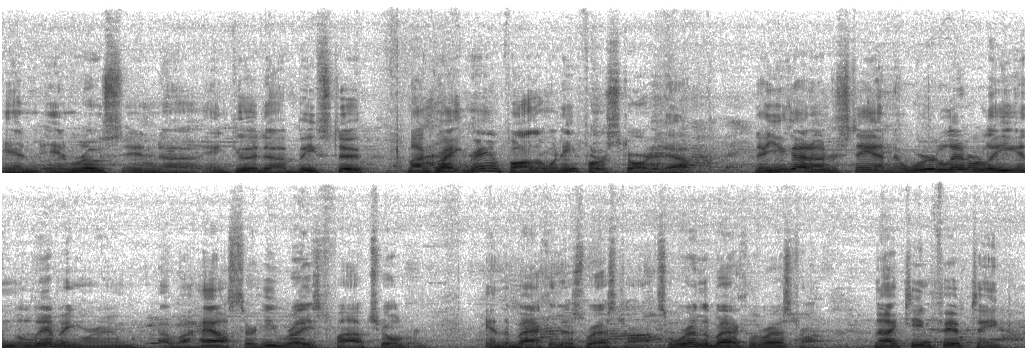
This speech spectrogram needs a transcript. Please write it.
and and roast and uh, and good uh, beef stew. My great grandfather, when he first started out, now you got to understand. Now we're literally in the living room of a house where he raised five children, in the back of this restaurant. So we're in the back of the restaurant, 1915.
